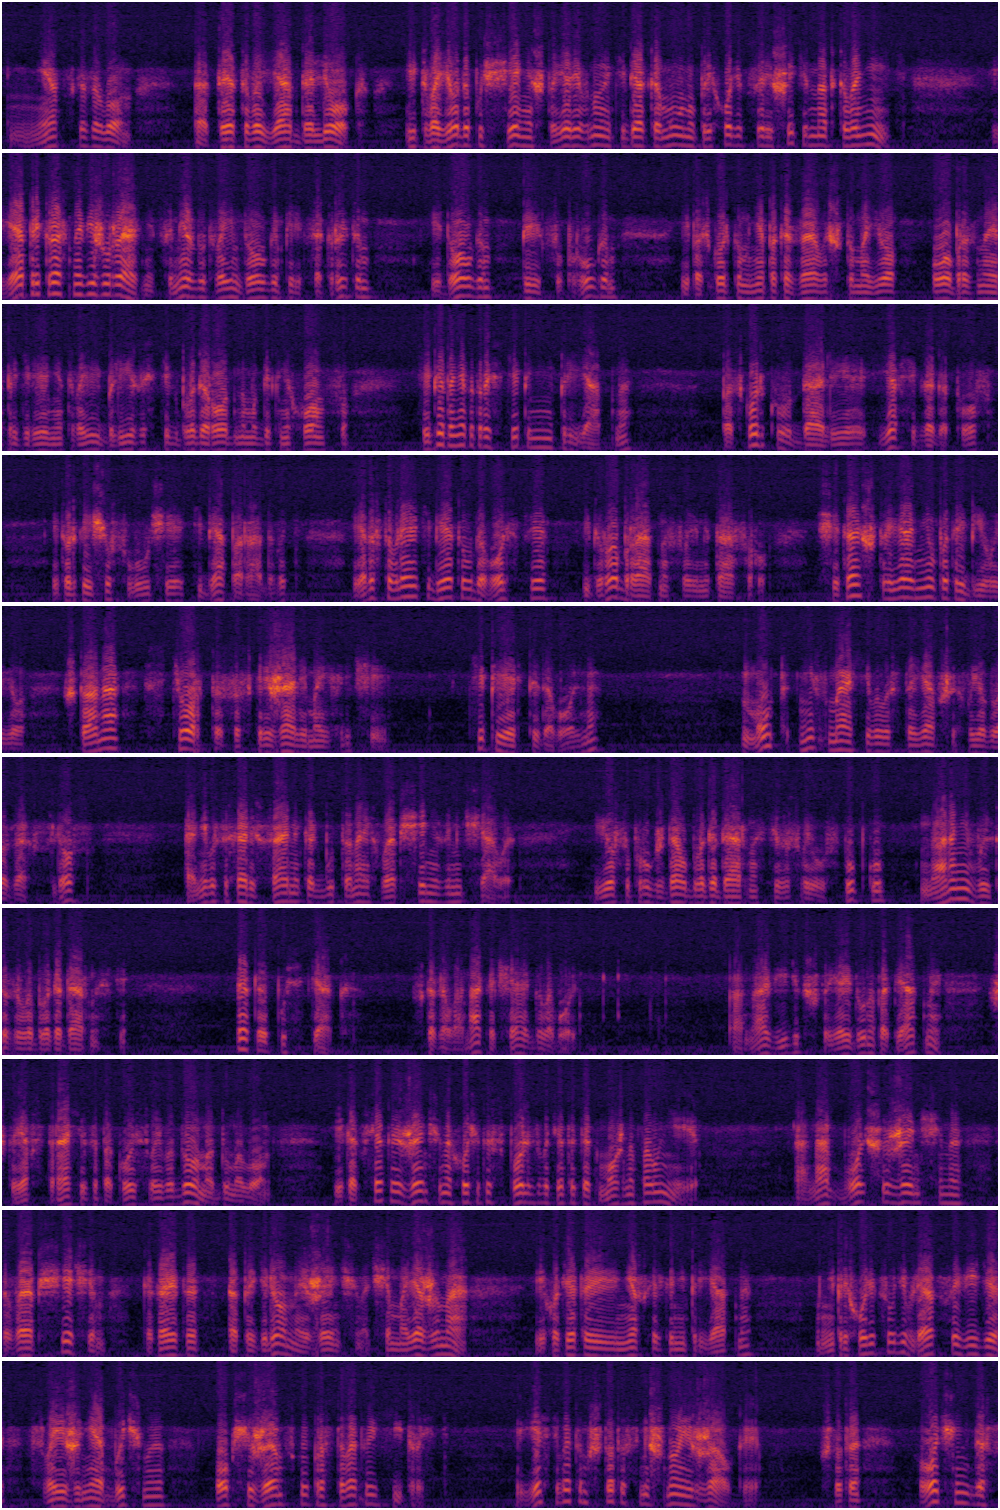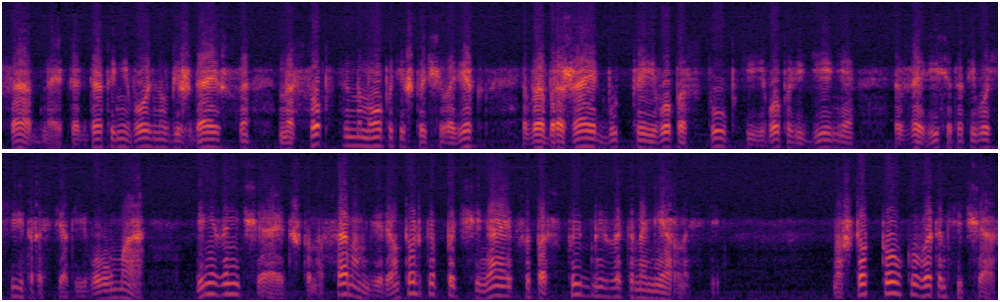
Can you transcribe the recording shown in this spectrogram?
«Нет», — сказал он, — «от этого я далек» и твое допущение, что я ревную тебя к Амуну, приходится решительно отклонить. Я прекрасно вижу разницу между твоим долгом перед сокрытым и долгом перед супругом, и поскольку мне показалось, что мое образное определение твоей близости к благородному Бекнехонсу тебе до некоторой степени неприятно, поскольку далее я всегда готов и только ищу случая тебя порадовать, я доставляю тебе это удовольствие и беру обратно свою метафору. Считай, что я не употребил ее, что она стерта со скрижали моих речей. Теперь ты довольна?» Мут не смахивала стоявших в ее глазах слез. Они высыхали сами, как будто она их вообще не замечала. Ее супруг ждал благодарности за свою уступку, но она не выказала благодарности. «Это пустяк», — сказала она, качая головой. «Она видит, что я иду на попятны, что я в страхе за покой своего дома», — думал он, «и как всякая женщина хочет использовать это как можно полнее. Она больше женщина, вообще, чем какая-то определенная женщина, чем моя жена, и хоть это и несколько неприятно, не приходится удивляться, видя в своей жене обычную, общеженскую простоватую хитрость. Есть в этом что-то смешное и жалкое, что-то очень досадное, когда ты невольно убеждаешься на собственном опыте, что человек воображает, будто его поступки, его поведение зависят от его хитрости, от его ума, и не замечает, что на самом деле он только подчиняется постыдной закономерности. Но что толку в этом сейчас?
